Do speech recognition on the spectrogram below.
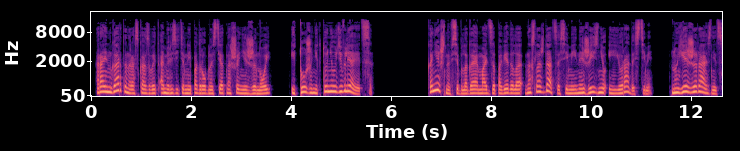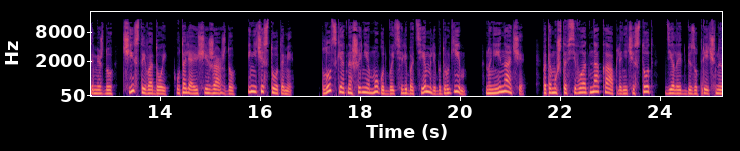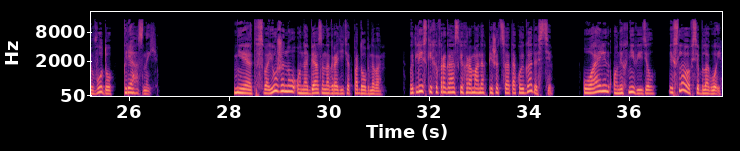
Райнгартен рассказывает омерзительные подробности отношений с женой, и тоже никто не удивляется. Конечно, Всеблагая Мать заповедала наслаждаться семейной жизнью и ее радостями, но есть же разница между чистой водой, утоляющей жажду, и нечистотами. Плотские отношения могут быть либо тем, либо другим, но не иначе, потому что всего одна капля нечистот делает безупречную воду грязной. Нет, свою жену он обязан оградить от подобного. В итлийских и фраганских романах пишется о такой гадости. У Айлин он их не видел, и слава всеблагой.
